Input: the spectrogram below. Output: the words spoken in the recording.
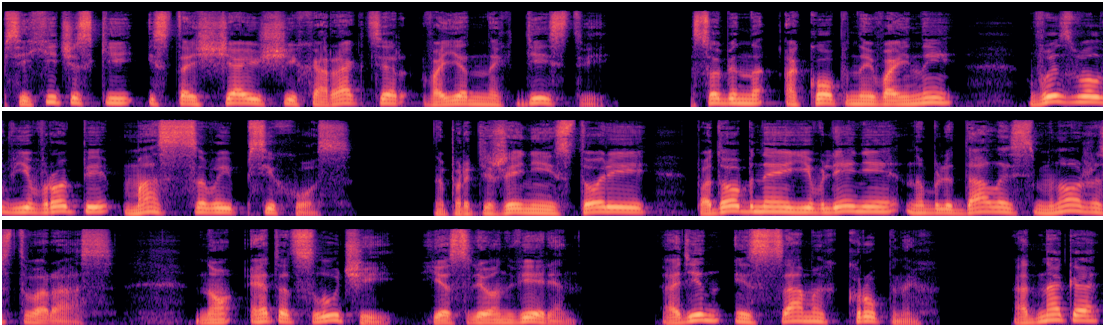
психически истощающий характер военных действий, особенно окопной войны, вызвал в Европе массовый психоз. На протяжении истории подобное явление наблюдалось множество раз, но этот случай, если он верен, один из самых крупных. Однако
